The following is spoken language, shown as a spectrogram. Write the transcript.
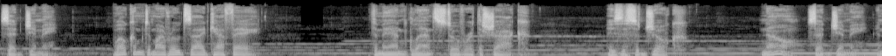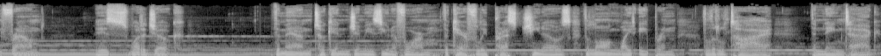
said Jimmy. Welcome to my roadside cafe. The man glanced over at the shack. Is this a joke? No, said Jimmy, and frowned. Is what a joke. The man took in Jimmy's uniform, the carefully pressed chinos, the long white apron, the little tie, the name tag.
